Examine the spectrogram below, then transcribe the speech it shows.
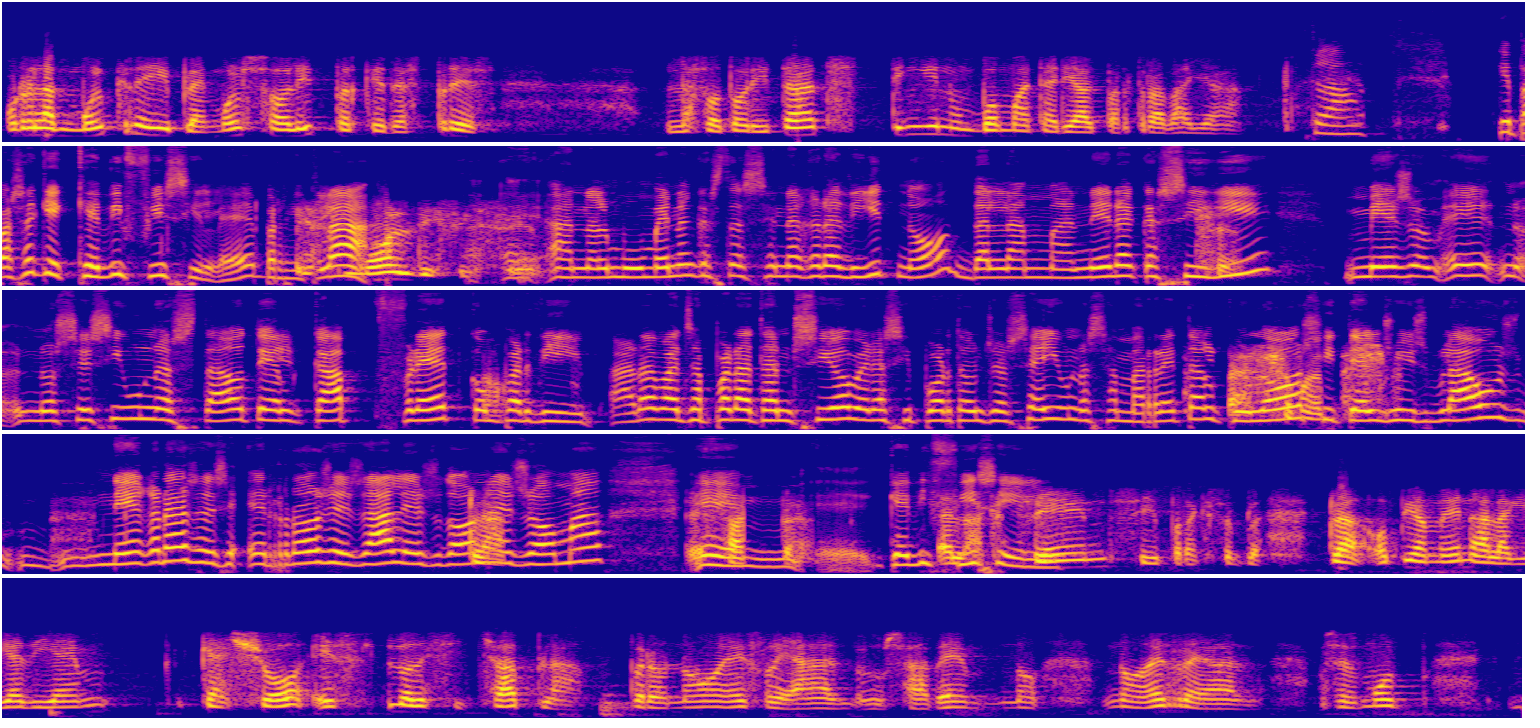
un relat molt creïble i molt sòlid perquè després les autoritats tinguin un bon material per treballar. Clar. Què passa? Que que difícil, eh? Perquè, És clar, molt difícil. eh, en el moment en què estàs sent agredit, no?, de la manera que sigui, més o eh, no, no sé si un està o té el cap fred com per dir, ara vaig a parar atenció a veure si porta un jersei, una samarreta, el color, si té els ulls blaus, negres, és, és ros, és alt, és dona, Clar. és home... Eh, Exacte. eh, que difícil. L'accent, sí, per exemple. Clar, òbviament a la guia diem que això és lo desitjable, però no és real, ho sabem, no, no és real. O sigui, és molt,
